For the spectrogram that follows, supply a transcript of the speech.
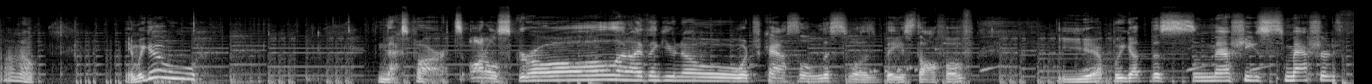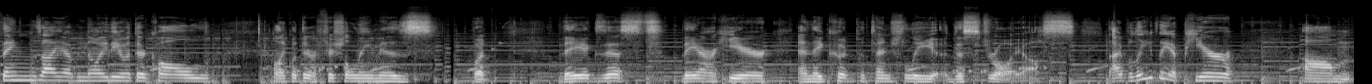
I don't know. In we go! Next part, auto scroll, and I think you know which castle this was based off of. Yep, we got the Smashy Smasher things. I have no idea what they're called, like what their official name is, but they exist, they are here, and they could potentially destroy us. I believe they appear um,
